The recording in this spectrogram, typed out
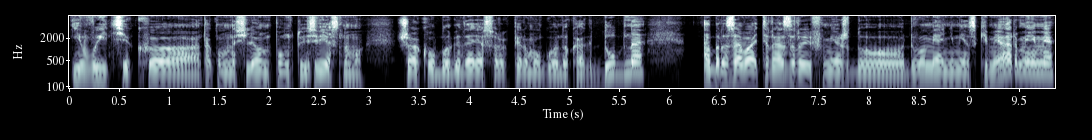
и выйти к э, такому населенному пункту, известному широко благодаря 1941 году, как Дубна, образовать разрыв между двумя немецкими армиями,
